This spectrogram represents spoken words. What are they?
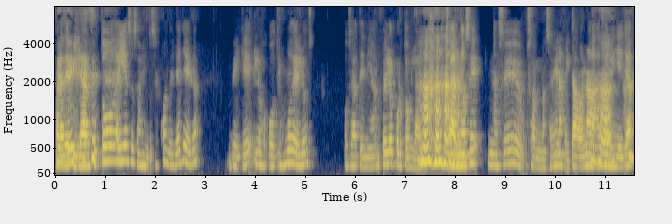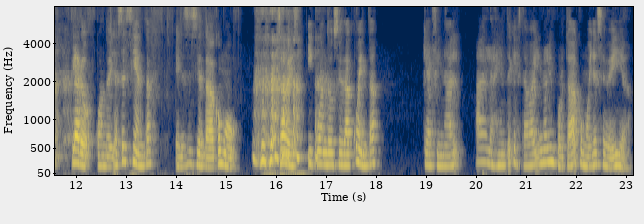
para sí. depilarse toda y eso, ¿sabes? Entonces cuando ella llega, ve que los otros modelos, o sea, tenían pelo por todos lados. O sea, no se, no se, o sea, no se habían afeitado nada. ¿sabes? Y ella, claro, cuando ella se sienta, ella se sentaba como, ¿sabes? Y cuando se da cuenta que al final a la gente que estaba ahí no le importaba cómo ella se veía.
